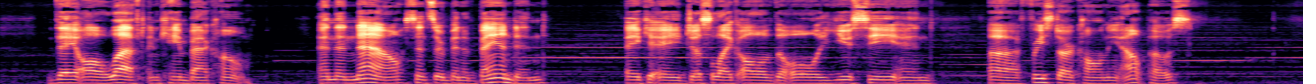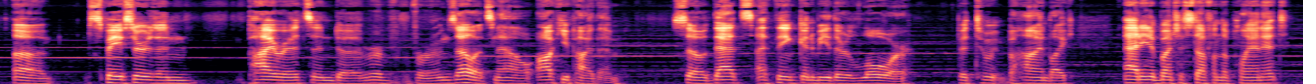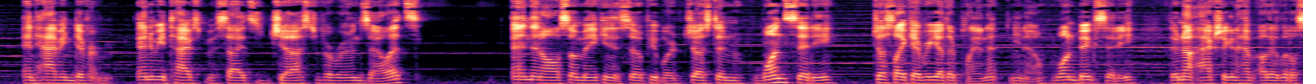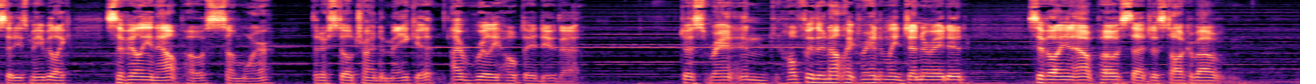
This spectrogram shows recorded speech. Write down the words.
they all left and came back home. And then now, since they've been abandoned, aka just like all of the old UC and uh, Freestar Colony outposts, uh, spacers and pirates and uh, Va'ruun zealots now occupy them. So that's I think going to be their lore between behind like adding a bunch of stuff on the planet and having different enemy types besides just Va'ruun Zealots. And then also making it so people are just in one city, just like every other planet, you know, one big city. They're not actually going to have other little cities, maybe like civilian outposts somewhere that are still trying to make it. I really hope they do that. Just ran and hopefully they're not like randomly generated civilian outposts that just talk about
